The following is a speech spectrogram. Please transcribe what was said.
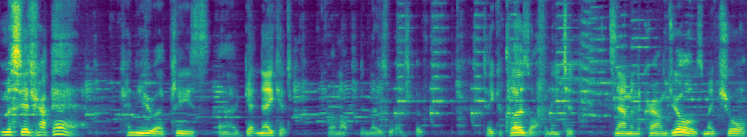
Monsieur Trapper, can you uh, please uh, get naked? Well, not in those words, but take your clothes off. I need to examine the crown jewels, make sure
